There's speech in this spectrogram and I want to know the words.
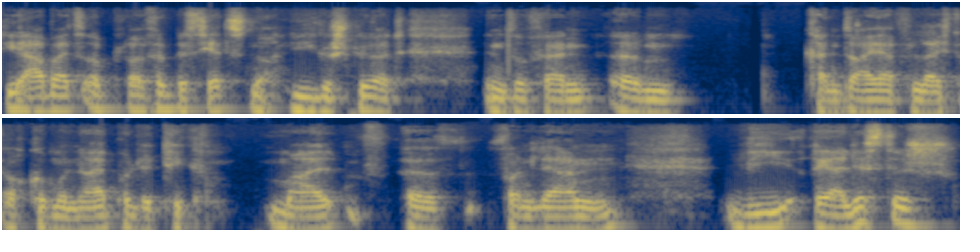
die Arbeitsabläufe bis jetzt noch nie gestört. Insofern ähm, kann da ja vielleicht auch Kommunalpolitik mal äh, von lernen. Wie realistisch,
